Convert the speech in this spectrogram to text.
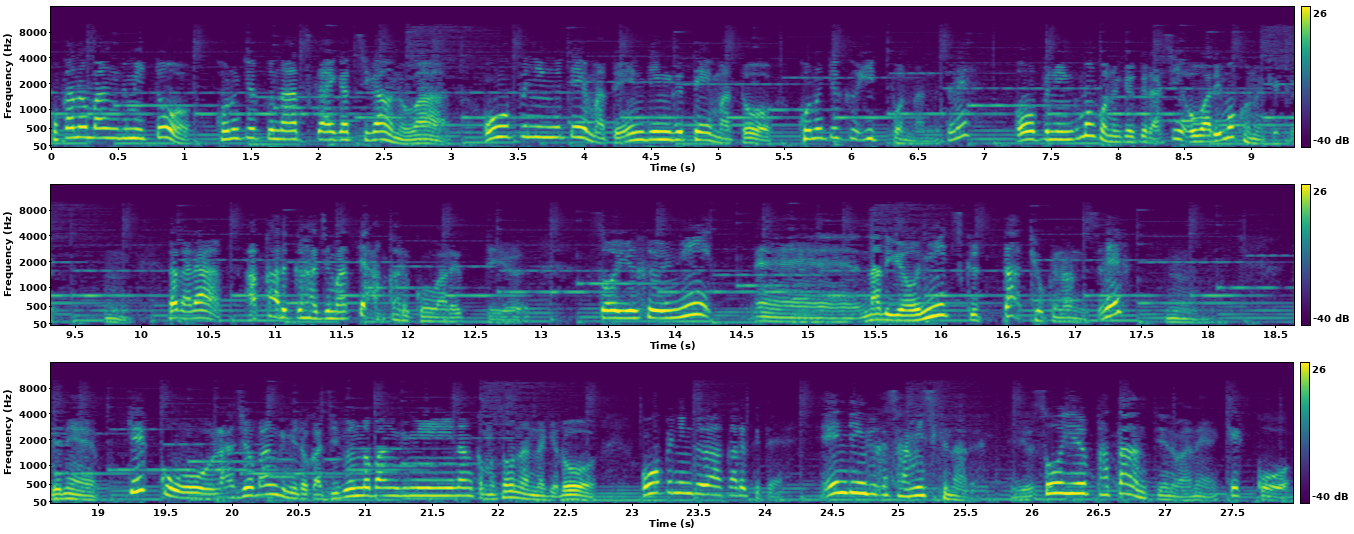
他の番組とこの曲の扱いが違うのは、オープニングテーマとエンディングテーマとこの曲一本なんですね。オープニングもこの曲だし、終わりもこの曲。うん。だから、明るく始まって明るく終わるっていう、そういう風に、えー、なるように作った曲なんですね。うん。でね、結構ラジオ番組とか自分の番組なんかもそうなんだけど、オープニングが明るくて、エンディングが寂しくなるっていう、そういうパターンっていうのはね、結構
